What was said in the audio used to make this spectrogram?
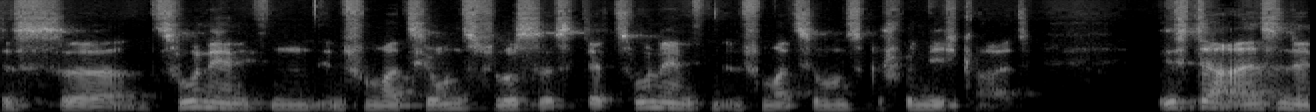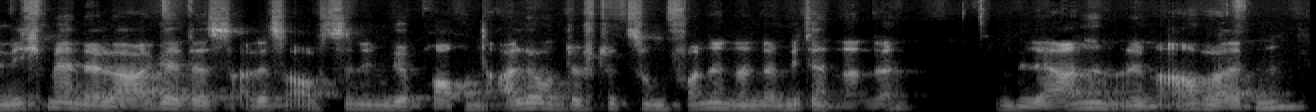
des äh, zunehmenden Informationsflusses, der zunehmenden Informationsgeschwindigkeit, ist der Einzelne nicht mehr in der Lage, das alles aufzunehmen. Wir brauchen alle Unterstützung voneinander, miteinander, im Lernen und im Arbeiten,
